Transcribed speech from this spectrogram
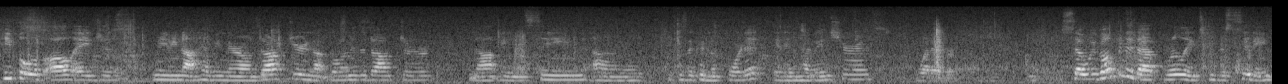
people of all ages, maybe not having their own doctor, not going to the doctor, not being seen um, because they couldn't afford it, they didn't have insurance, whatever. So we've opened it up really to the city,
